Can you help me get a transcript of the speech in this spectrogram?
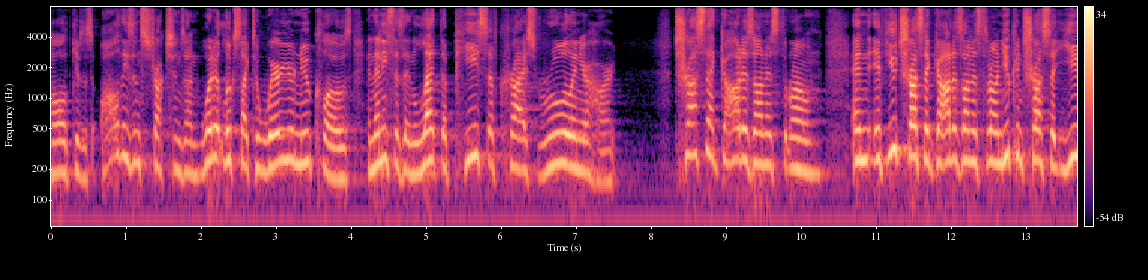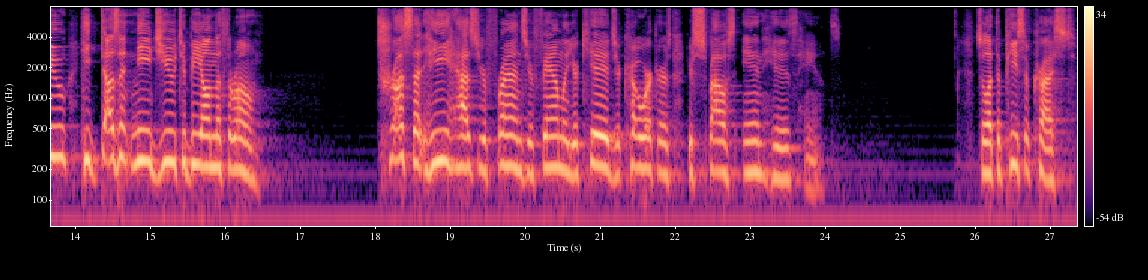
Paul gives us all these instructions on what it looks like to wear your new clothes. And then he says, and let the peace of Christ rule in your heart. Trust that God is on his throne. And if you trust that God is on his throne, you can trust that you, he doesn't need you to be on the throne. Trust that He has your friends, your family, your kids, your coworkers, your spouse in His hands. So let the peace of Christ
